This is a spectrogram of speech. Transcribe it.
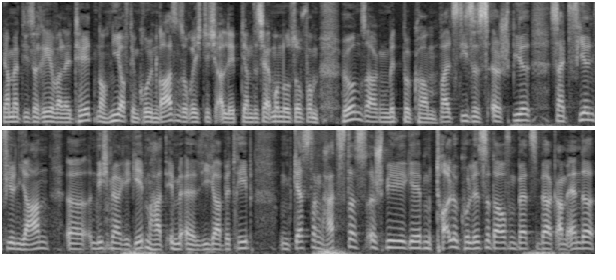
die haben ja diese Rivalität noch nie auf dem grünen Rasen so richtig erlebt. Die haben das ja immer nur so vom Hörensagen mitbekommen, weil es dieses äh, Spiel seit vielen, vielen Jahren äh, nicht mehr gegeben hat im äh, Ligabetrieb. Und gestern hat es das äh, Spiel gegeben, tolle Kulisse da auf dem Betzenberg am Ende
